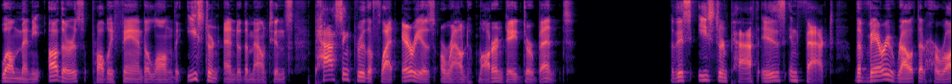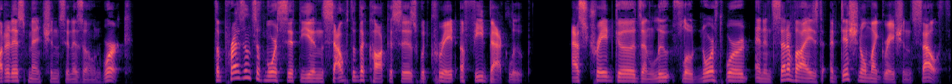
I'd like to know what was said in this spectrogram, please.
while many others probably fanned along the eastern end of the mountains, passing through the flat areas around modern day Derbent. This eastern path is, in fact, the very route that Herodotus mentions in his own work. The presence of more Scythians south of the Caucasus would create a feedback loop, as trade goods and loot flowed northward and incentivized additional migration south.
